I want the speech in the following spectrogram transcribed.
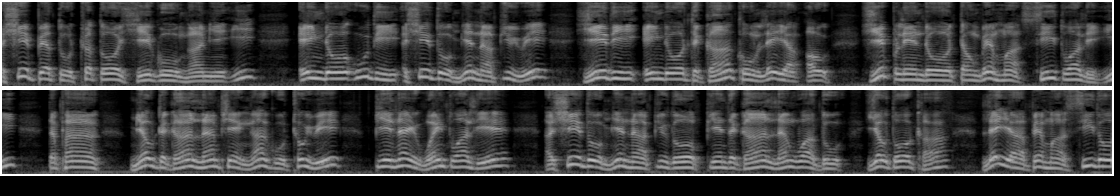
အရှိဘက်သို့ထွက်သောရေကိုငာမြင်၏အိမ်တော်ဦးသည်အရှိသို့မျက်နှာပြု၍ရေသည်အိမ်တော်တကားခုံလက်ရအောက်ရစ်ပလင်တော်တောင်ဘက်မှစီးသွားလေ၏တဖန်မြောက်တကားလမ်းဖြင့်ငါကိုထုတ်၍ပြင်၌ဝိုင်းသွားလျက် အရှိတို့မျက်နှာပြုသော ပြင်တကားလမ်းဝသို့ ရောက်သောအခါလက်ရဘက်မှစီးသော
